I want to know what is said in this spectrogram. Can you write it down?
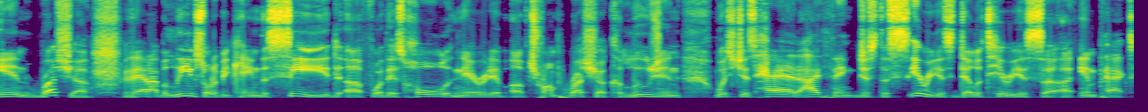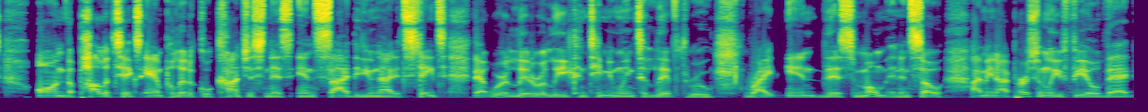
in Russia that I believe sort of became the seed uh, for this whole narrative of Trump Russia collusion, which just had, I think, just a serious deleterious uh, uh, impact on the politics and political consciousness inside the United States that we're literally continuing to live through right in this moment. And so, I mean, I personally feel that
